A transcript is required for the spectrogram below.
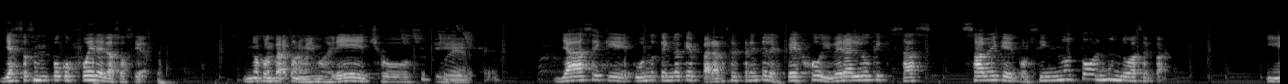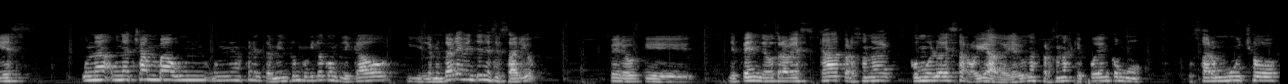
ya estás un poco fuera de la sociedad. No contar con los mismos derechos. Eh, ya hace que uno tenga que pararse frente al espejo y ver algo que quizás sabe que de por sí no todo el mundo va a aceptar. Y es una, una chamba, un, un enfrentamiento un poquito complicado y lamentablemente necesario, pero que depende otra vez cada persona cómo lo ha desarrollado. Hay algunas personas que pueden como usar mucho,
